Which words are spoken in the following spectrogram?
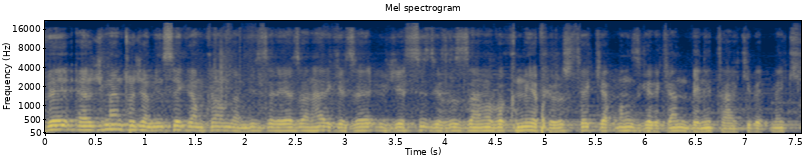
Ve Ercüment Hocam Instagram kanalından bizlere yazan herkese ücretsiz yıldızlama bakımı yapıyoruz. Tek yapmanız gereken beni takip etmek.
